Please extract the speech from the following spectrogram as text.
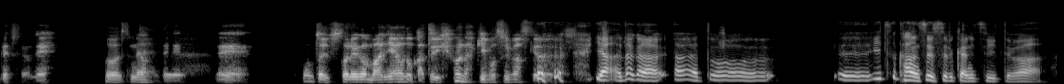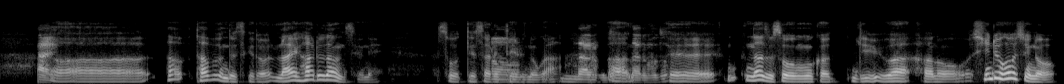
ですよね。そうですね。なので、えー、本当にそれが間に合うのかというような気もしますけど。いや、だから、あと、えー、いつ完成するかについては、はい、あた多分ですけど、来春なんですよね。想定されているのが。なるほど、なるほど。えー、なぜそう思うか理由は、あの診療報酬の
